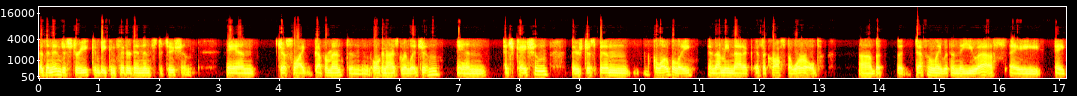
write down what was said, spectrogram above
as an industry can be considered an institution, and just like government and organized religion and education, there's just been globally, and I mean that as across the world, uh, but but definitely within the U.S. a a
